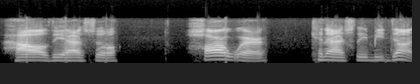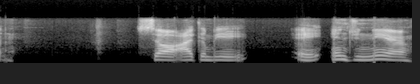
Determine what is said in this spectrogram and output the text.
how the actual hardware can actually be done. So I can be a engineer.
